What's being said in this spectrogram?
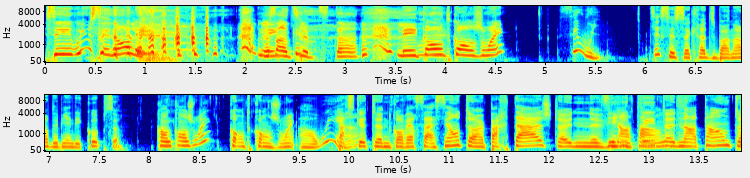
C'est oui ou c'est non, les, J'ai senti le petit temps. les comptes conjoints? C'est oui. Tu sais que c'est le secret du bonheur de bien des couples, ça. Compte conjoint? Compte conjoint. Ah oui, Parce hein? que tu as une conversation, tu as un partage, tu as une vérité, tu as une entente,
